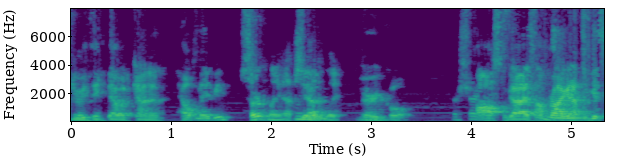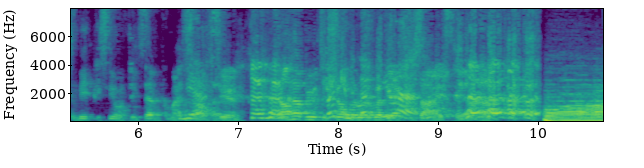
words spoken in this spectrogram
do you think that would kind of help maybe? Certainly, absolutely. Very cool. for sure. Awesome, guys. I'm probably going to have to get some BPC 157 for myself Yeah. soon. And I'll help you with the shoulder hook with the exercise. Yeah.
